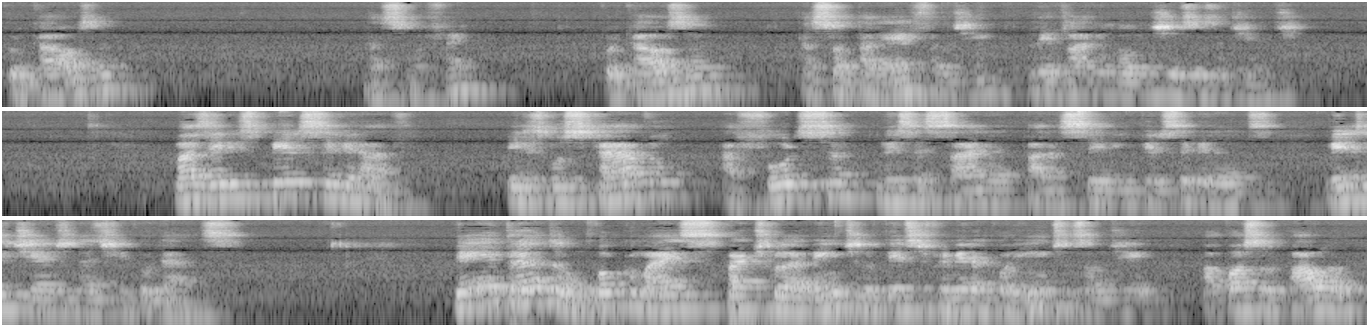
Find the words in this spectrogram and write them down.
por causa da sua fé, por causa da sua tarefa de levar o nome de Jesus adiante. Mas eles perseveravam, eles buscavam a força necessária para serem perseverantes, mesmo diante das dificuldades. E aí, entrando um pouco mais particularmente no texto de 1 Coríntios, onde o apóstolo Paulo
